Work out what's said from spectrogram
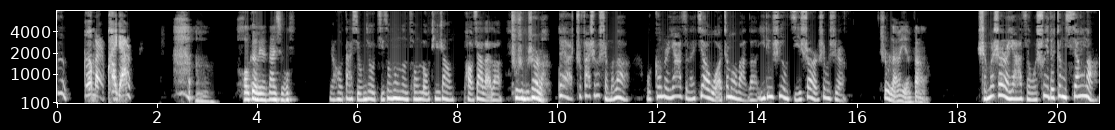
子哥们儿，快点儿。嗯。好可怜大熊，然后大熊就急匆匆的从楼梯上跑下来了。出什么事儿了？对啊，这发生什么了？我哥们儿鸭子来叫我，这么晚了，一定是有急事儿，是不是？是不是阑尾炎犯了？什么事儿啊，鸭子？我睡得正香呢。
